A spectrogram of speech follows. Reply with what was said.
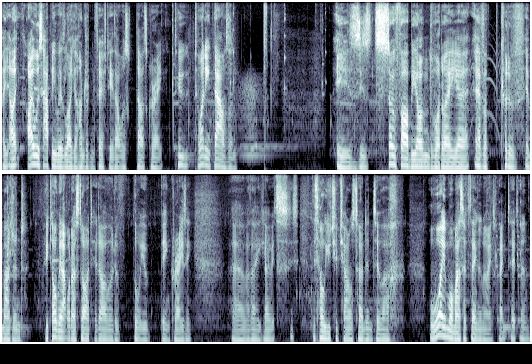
I, I, I was happy with like 150. That was that was great. Two, 20,000 is is so far beyond what I uh, ever could have imagined. If you told me that when I started, I would have thought you were being crazy. Uh, but there you go. It's, it's this whole YouTube channel's turned into a way more massive thing than I expected and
